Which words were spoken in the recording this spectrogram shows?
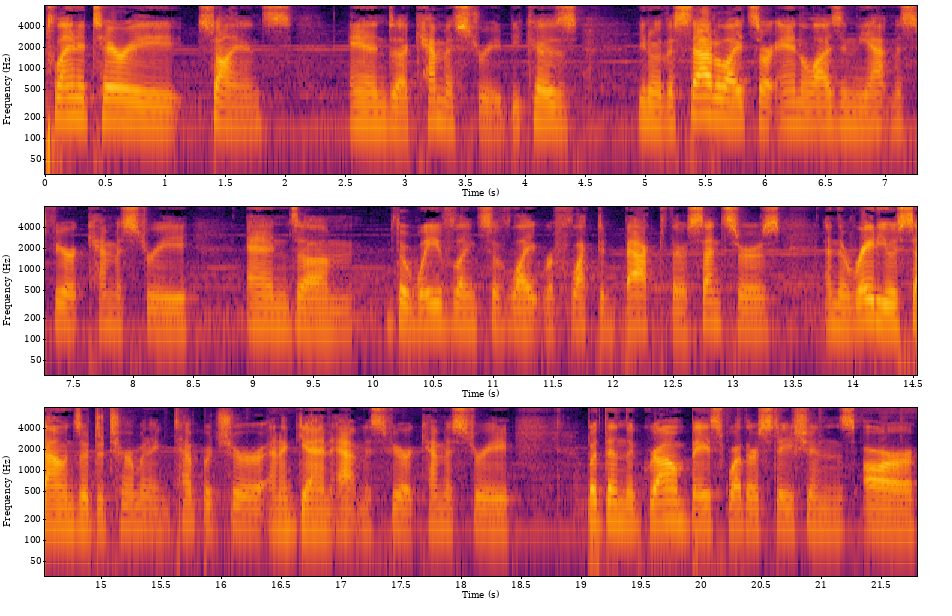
planetary science and uh, chemistry because you know the satellites are analyzing the atmospheric chemistry and um, the wavelengths of light reflected back to their sensors and the radiosondes are determining temperature and again atmospheric chemistry. But then the ground based weather stations are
